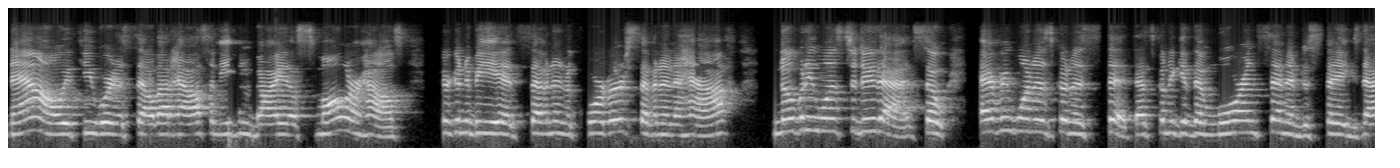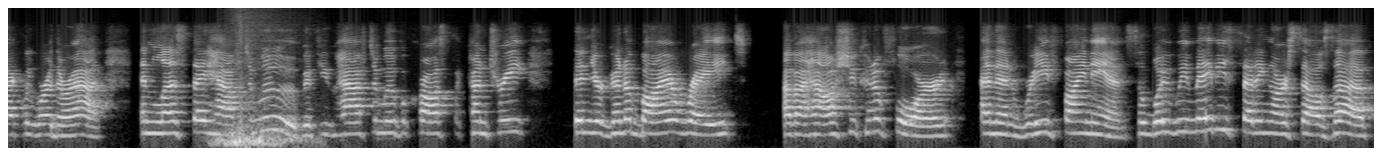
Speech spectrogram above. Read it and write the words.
Now, if you were to sell that house and even buy a smaller house, you're going to be at seven and a quarter, seven and a half. Nobody wants to do that. So everyone is going to sit. That's going to give them more incentive to stay exactly where they're at unless they have to move. If you have to move across the country, then you're going to buy a rate of a house you can afford and then refinance. So we, we may be setting ourselves up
